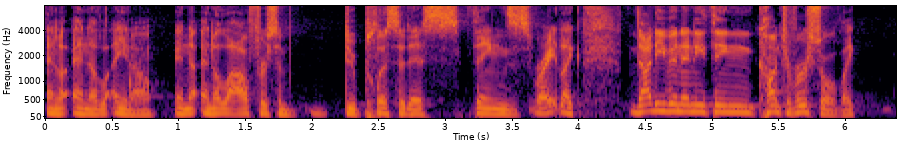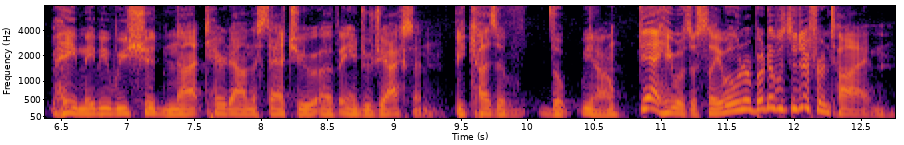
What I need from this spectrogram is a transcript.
and and you know and, and allow for some duplicitous things, right? Like not even anything controversial, like hey, maybe we should not tear down the statue of Andrew Jackson because of the, you know, yeah, he was a slave owner, but it was a different time.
